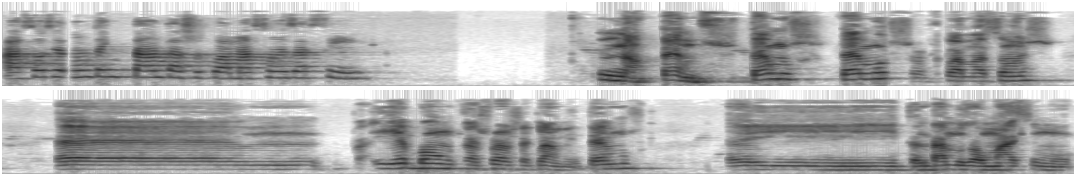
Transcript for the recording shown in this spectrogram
a sociedade não tem tantas reclamações assim. Não, temos, temos, temos reclamações. É... E é bom que as pessoas reclamem. Temos e tentamos ao máximo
